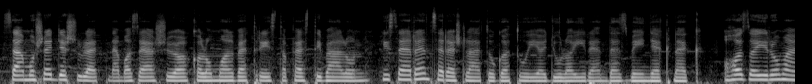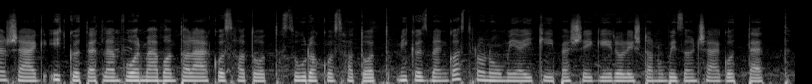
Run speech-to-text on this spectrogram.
Számos egyesület nem az első alkalommal vett részt a fesztiválon, hiszen rendszeres látogatói a gyulai rendezvényeknek. A hazai románság így kötetlen formában találkozhatott, szórakozhatott, miközben gasztronómiai képességéről is tanúbizonyságot tett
